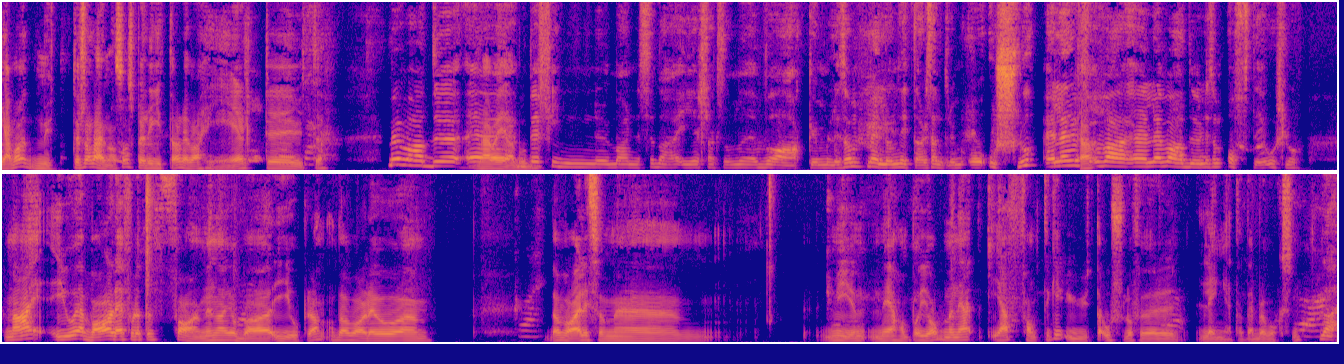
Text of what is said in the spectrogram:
jeg var mutters aleine altså, å spille gitar. Det var helt uh, ute. Men var du eh. Befinner man seg da i et slags sånn eh, vakuum liksom, mellom Nittedal sentrum og Oslo? Eller, ja. var, eller var du liksom ofte i Oslo? Nei, jo, jeg var det fordi at faren min har jobba i operaen, og da var det jo Da var jeg liksom eh, mye med han på jobb, men jeg, jeg fant ikke ut av Oslo før lenge etter at jeg ble voksen. Nei.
